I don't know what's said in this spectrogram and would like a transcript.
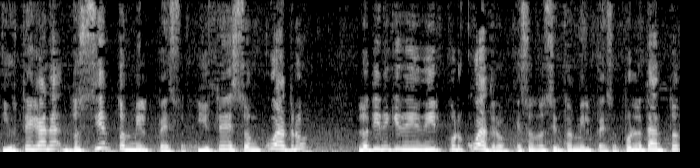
y usted gana 200 mil pesos y ustedes son cuatro, lo tiene que dividir por cuatro, esos 200 mil pesos. Por lo tanto,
